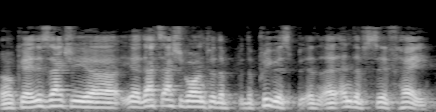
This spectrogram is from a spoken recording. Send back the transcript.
Okay, this is actually, uh, yeah, that's actually going to the, the previous, uh, end of Sif Hey.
